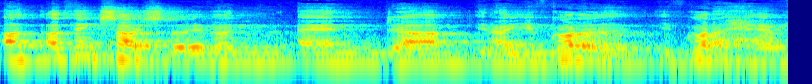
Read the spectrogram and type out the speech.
I, I think so, Stephen. And um, you know, you've got to you've got to have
